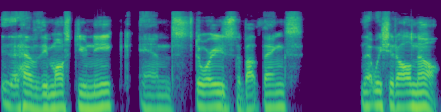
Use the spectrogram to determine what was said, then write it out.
that have the most unique and stories about things that we should all know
